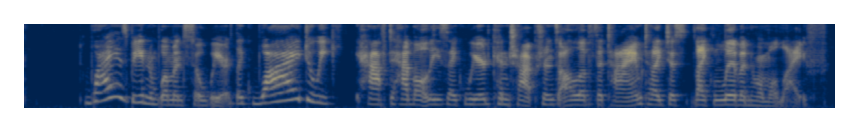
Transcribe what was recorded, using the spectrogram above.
why is being a woman so weird? Like, why do we have to have all these like weird contraptions all of the time to like just like live a normal life?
